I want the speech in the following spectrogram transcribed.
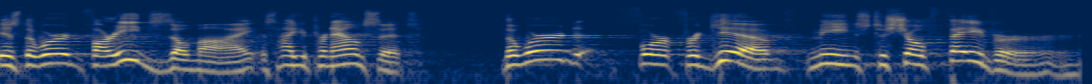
is the word charizomai, is how you pronounce it. The word for forgive means to show favor.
